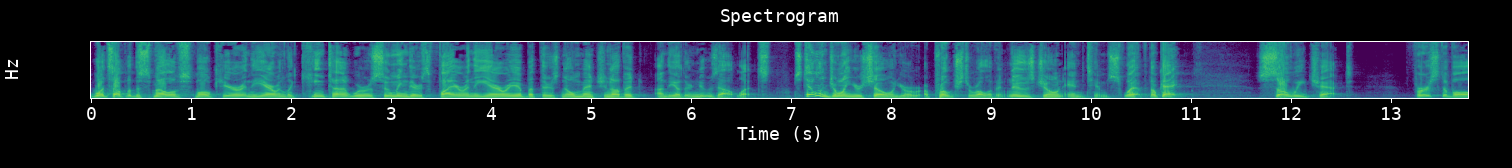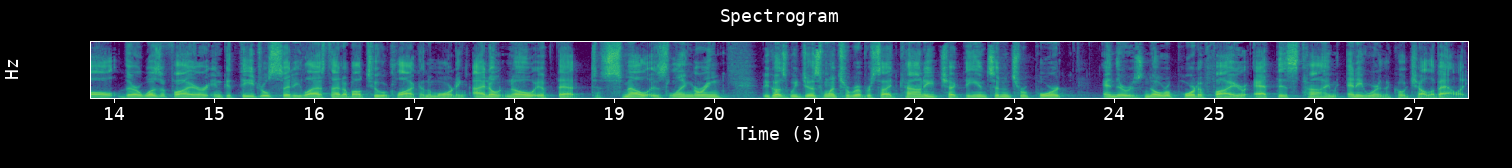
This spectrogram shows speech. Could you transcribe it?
What's up with the smell of smoke here in the air in La Quinta? We're assuming there's fire in the area, but there's no mention of it on the other news outlets. Still enjoying your show and your approach to relevant news, Joan and Tim Swift. Okay, so we checked. First of all, there was a fire in Cathedral City last night about 2 o'clock in the morning. I don't know if that smell is lingering because we just went to Riverside County, checked the incidents report, and there is no report of fire at this time anywhere in the Coachella Valley.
